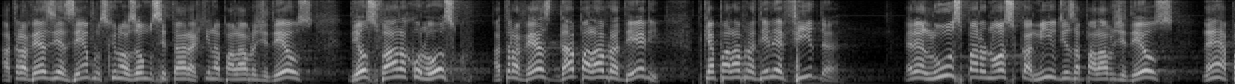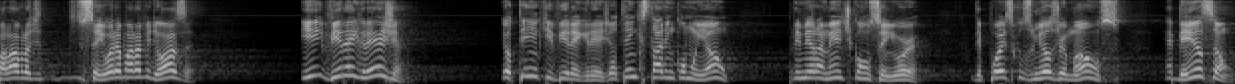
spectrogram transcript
através de exemplos que nós vamos citar aqui na palavra de Deus. Deus fala conosco através da palavra dele, porque a palavra dele é vida, ela é luz para o nosso caminho, diz a palavra de Deus, né? A palavra do Senhor é maravilhosa. E vir à igreja. Eu tenho que vir à igreja, eu tenho que estar em comunhão, primeiramente com o Senhor, depois com os meus irmãos. É bênção.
